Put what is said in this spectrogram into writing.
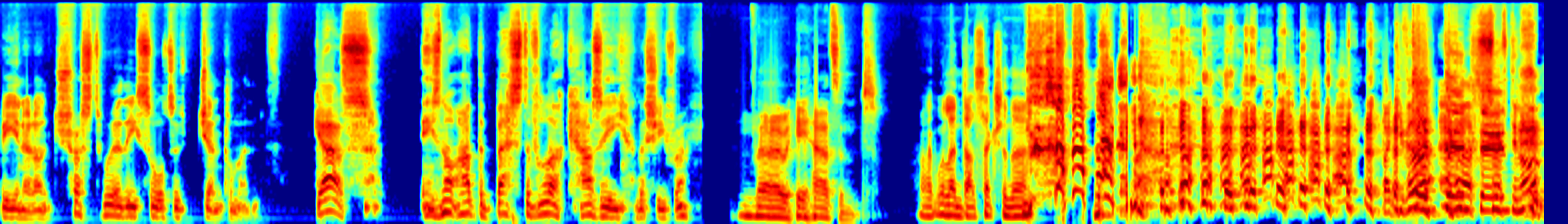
being an untrustworthy sort of gentleman. Gaz, he's not had the best of luck, has he, Le Chiffre? No, he hasn't. Right, we'll end that section there. Thank you for that. Dun, dun, Uh, dun. swifting on.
